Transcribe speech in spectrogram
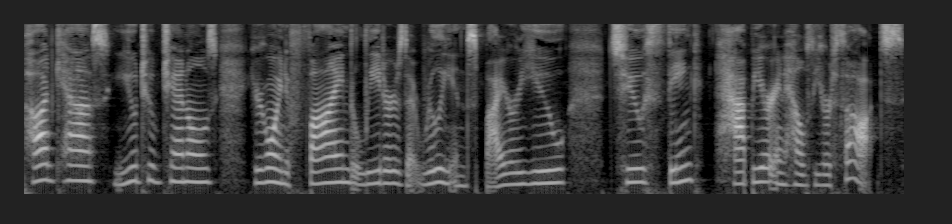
podcasts, YouTube channels. You're going to find leaders that really inspire you to think happier and healthier thoughts.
